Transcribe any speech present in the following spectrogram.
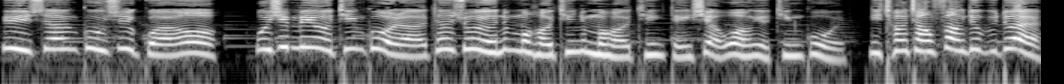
玉山故事馆哦。我是没有听过啦，他说有那么好听，那么好听。等一下，我好像有听过诶，你常常放对不对？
